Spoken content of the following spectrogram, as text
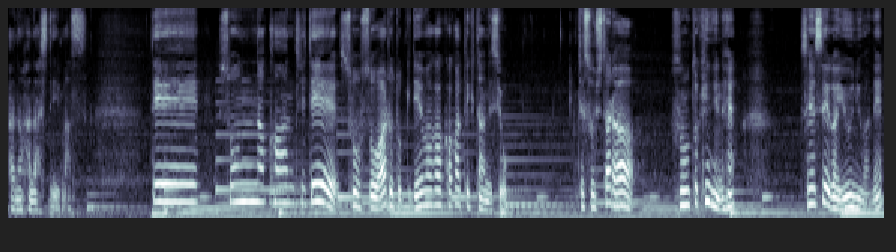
あの話しています。でそんな感じでそうそうある時電話がかかってきたんですよ。でそしたらその時にね先生が言うにはね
